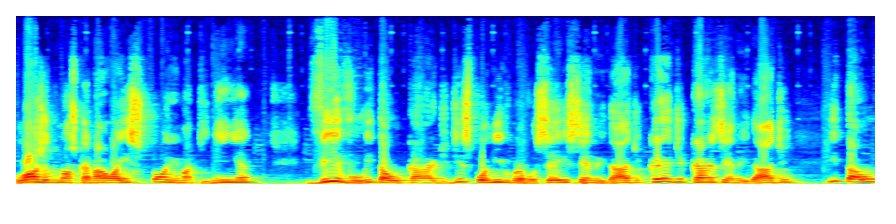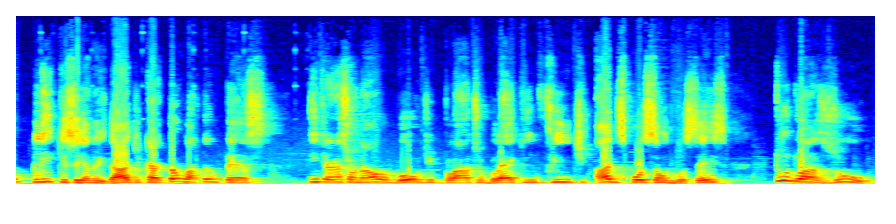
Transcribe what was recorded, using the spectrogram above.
loja do nosso canal, a Stone Maquininha, Vivo Itaú Card disponível para vocês sem anuidade, Credit Card sem anuidade, Itaú Clique sem anuidade, cartão Latam Pass Internacional, Gold, Platinum, Black, Infinity à disposição de vocês. Tudo azul,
